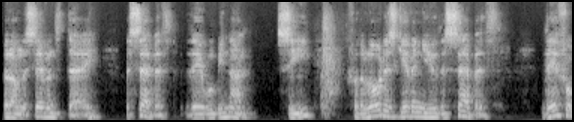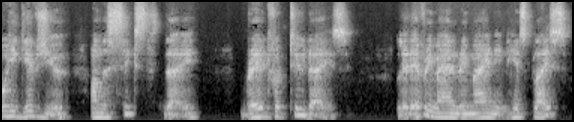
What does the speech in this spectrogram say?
but on the seventh day, the Sabbath, there will be none. See, for the Lord has given you the Sabbath, therefore he gives you on the sixth day bread for two days. Let every man remain in his place.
